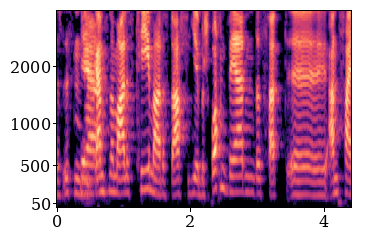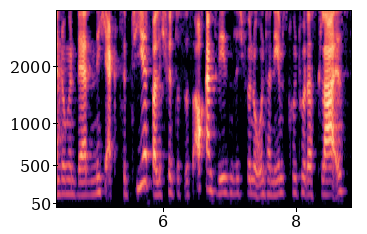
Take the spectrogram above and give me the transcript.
Das ist ein ja. ganz normales Thema. Das darf hier besprochen werden. Das hat äh, Anfeindungen werden nicht akzeptiert, weil ich finde, das ist auch ganz wesentlich für eine Unternehmenskultur, dass klar ist,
